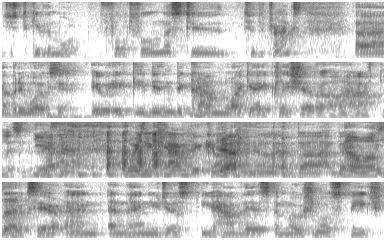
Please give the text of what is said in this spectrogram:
just to give them more thoughtfulness to to the tracks. Uh, but it works here. It, it, it didn't become like a cliche that oh, I have to listen to this Yeah. now, which it can become, Yeah. you know. But but No, it, it works here, and and then you just you have this emotional speech,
